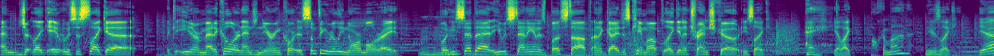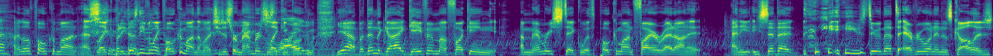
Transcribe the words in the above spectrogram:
and like it was just like a like either a medical or an engineering course. It's something really normal, right? Mm-hmm. But he said that he was standing at his bus stop, and a guy just came up like in a trench coat. And he's like, "Hey, you like Pokemon?" And he was like, "Yeah, I love Pokemon." And like, but he doesn't even like Pokemon that much. He just remembers Just liking lied? Pokemon. Yeah, but then the guy gave him a fucking a memory stick with Pokemon Fire Red on it. And he, he said that he was doing that to everyone in his college.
